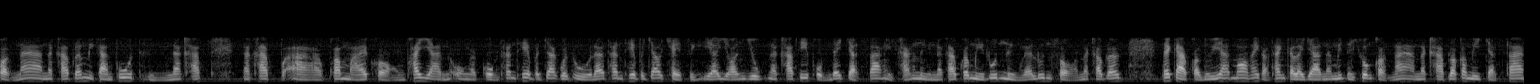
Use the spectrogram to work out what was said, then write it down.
ก่อนหน้านะครับ แล้วมีการพูดถึงนะครับนะครับอ่าความหมายของพระยันองค์อากงท่านเทพเจ้ากวนอูและท่านเทพเจ้าชัยสิงเอียะย้อนยุคนะครับ ที่ผมได้จัดสร้างอีกครั้งหนึ่งนะครับ ก็มีรุ่นหนึ่งและรุ่นสองนะครับ แล้วได้กราบขออนุญาตมอบให้กับท่านกัลยาณมิตรในช่วงก่อนหน้านะครับ แล้วก็มีจัดสร้าง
